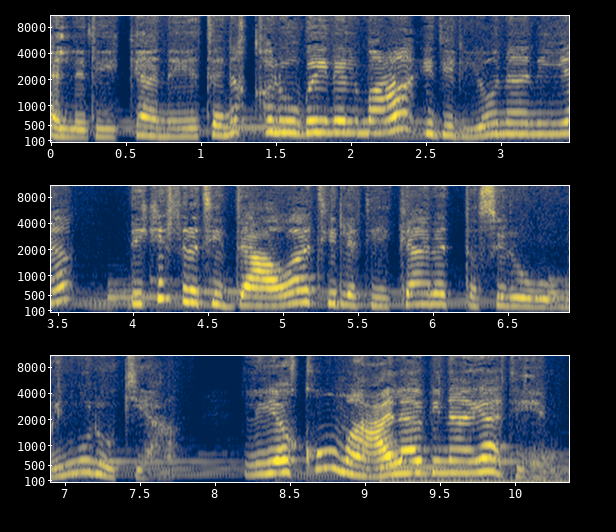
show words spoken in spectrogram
الذي كان يتنقل بين المعاهد اليونانية لكثرة الدعوات التي كانت تصله من ملوكها ليقوم على بناياتهم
